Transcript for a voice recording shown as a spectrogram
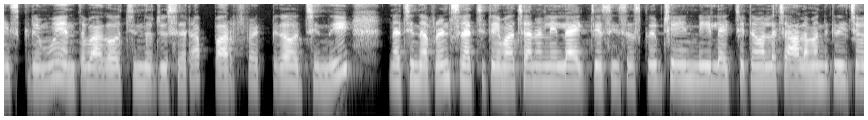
ఐస్ క్రీము. ఎంత బాగా వచ్చిందో చూసారా? పర్ఫెక్ట్గా వచ్చింది. నచ్చిందా ఫ్రెండ్స్? నచ్చితే మా ఛానల్ని లైక్ చేసి సబ్స్క్రైబ్ చేయండి. లైక్ చేయడం వల్ల చాలామందికి రీచ్ అవుతుంది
